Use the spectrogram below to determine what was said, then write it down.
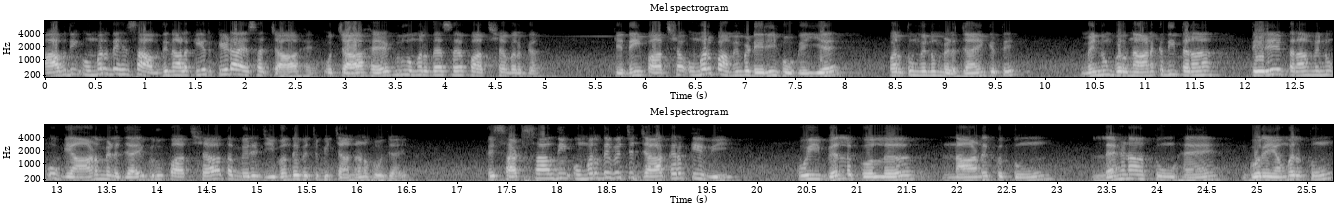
ਆਪ ਦੀ ਉਮਰ ਦੇ ਹਿਸਾਬ ਦੇ ਨਾਲ ਕਿਹੜਾ ਐਸਾ ਚਾਹ ਹੈ? ਉਹ ਚਾਹ ਹੈ ਗੁਰੂ ਅਮਰਦਾਸ ਸਾਹਿਬ ਪਾਤਸ਼ਾਹ ਵਰਗਾ ਕਿ ਨਹੀਂ ਪਾਤਸ਼ਾਹ, ਉਮਰ ਭਾਵੇਂ ਵਡੇਰੀ ਹੋ ਗਈ ਹੈ, ਪਰ ਤੂੰ ਮੈਨੂੰ ਮਿਲ ਜਾਏ ਕਿਤੇ। ਮੈਨੂੰ ਗੁਰੂ ਨਾਨਕ ਦੀ ਤਰ੍ਹਾਂ, ਤੇਰੇ ਤਰ੍ਹਾਂ ਮੈਨੂੰ ਉਹ ਗਿਆਨ ਮਿਲ ਜਾਏ ਗੁਰੂ ਪਾਤਸ਼ਾਹ, ਤਾਂ ਮੇਰੇ ਜੀਵਨ ਦੇ ਵਿੱਚ ਵੀ ਚਾਨਣ ਹੋ ਜਾਏ। ਤੇ 60 ਸਾਲ ਦੀ ਉਮਰ ਦੇ ਵਿੱਚ ਜਾ ਕਰਕੇ ਵੀ ਕੋਈ ਬਿਲਕੁਲ ਨਾਨਕ ਤੂੰ ਲਹਿਣਾ ਤੂੰ ਹੈ, ਗੁਰੇ ਅਮਰ ਤੂੰ।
